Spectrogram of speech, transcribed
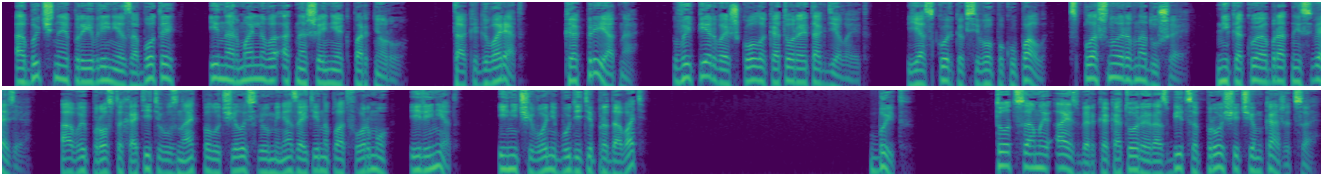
– обычное проявление заботы и нормального отношения к партнеру. Так и говорят. Как приятно. Вы первая школа, которая так делает. Я сколько всего покупал, сплошное равнодушие, никакой обратной связи. А вы просто хотите узнать, получилось ли у меня зайти на платформу или нет, и ничего не будете продавать? Быт. Тот самый айсберг, о который разбиться проще, чем кажется.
